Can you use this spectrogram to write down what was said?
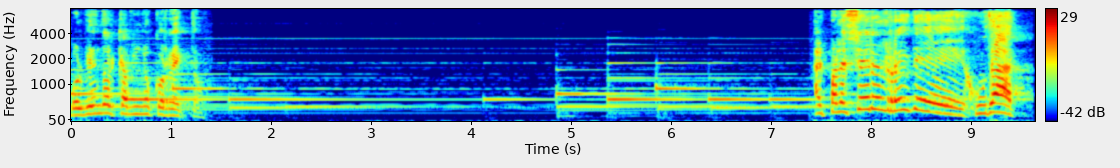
volviendo al camino correcto. Al parecer el rey de Judá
